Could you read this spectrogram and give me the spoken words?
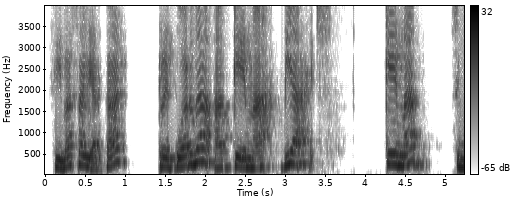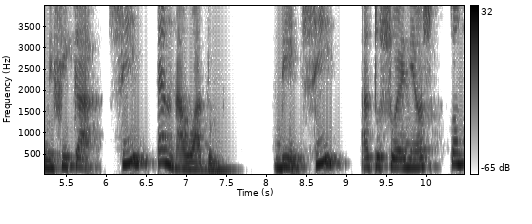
Si vas a viajar, recuerda a más viajes. más significa sí en náhuatl. Di sí a tus sueños con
